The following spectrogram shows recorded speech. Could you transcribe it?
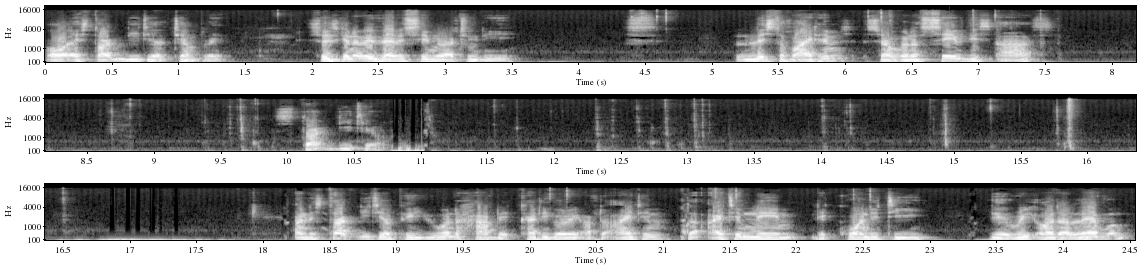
or a stock detail template. So it's going to be very similar to the list of items. So I'm going to save this as stock detail. On the stock detail page we want to have the category of the item the item name the quantity the reorder level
